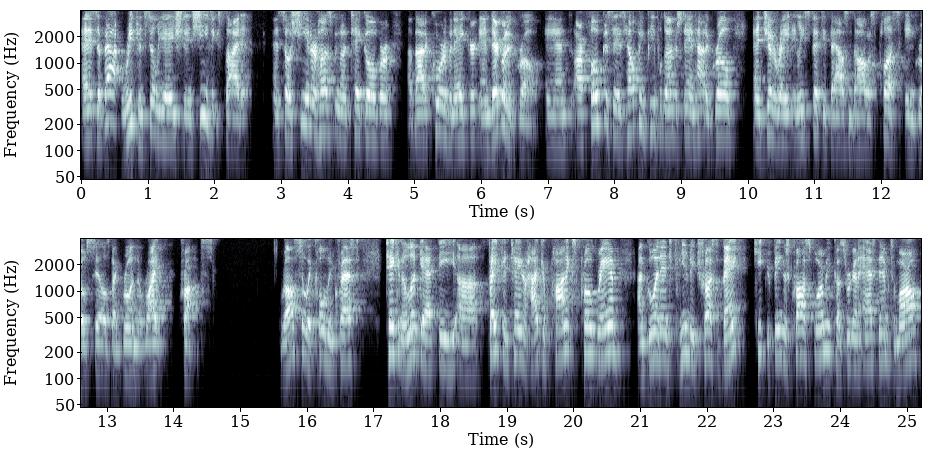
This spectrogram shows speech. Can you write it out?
And it's about reconciliation, and she's excited. And so she and her husband are going to take over about a quarter of an acre and they're going to grow. And our focus is helping people to understand how to grow and generate at least $50,000 plus in gross sales by growing the right crops. We're also at Coleman Crest taking a look at the uh, freight container hydroponics program. I'm going into Community Trust Bank. Keep your fingers crossed for me because we're going to ask them tomorrow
